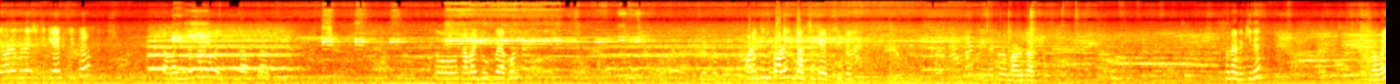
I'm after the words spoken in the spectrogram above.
এবারে আমরা এসেছি কেএফসিতে। সবাই মিলে চলো। তো সবাই ঢুকবে এখন। অনেকদিন পরেই যাচ্ছি কেএফসিতে। বার্গার। শোনা, এটা রে? বাবাই।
